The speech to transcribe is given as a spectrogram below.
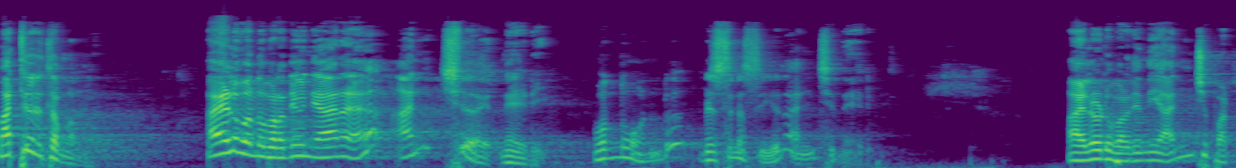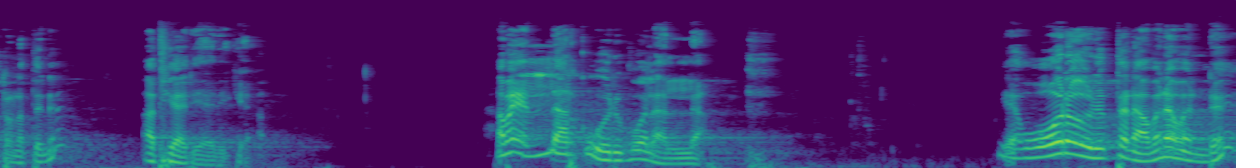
മറ്റൊരുത്തം വന്നു. അയാൾ വന്ന് പറഞ്ഞു ഞാൻ അഞ്ച് നേടി. ഒന്നുകൊണ്ട് ബിസിനസ് ചെയ്ത് അഞ്ച് നേടി. അയാളോട് പറഞ്ഞു നീ അഞ്ച് പട്ടണത്തിന് അധികാരിയായിരിക്കുക. അപ്പം എല്ലാവർക്കും ഒരുപോലല്ല. ഓരോരുത്തൻ അവനവന്റെ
